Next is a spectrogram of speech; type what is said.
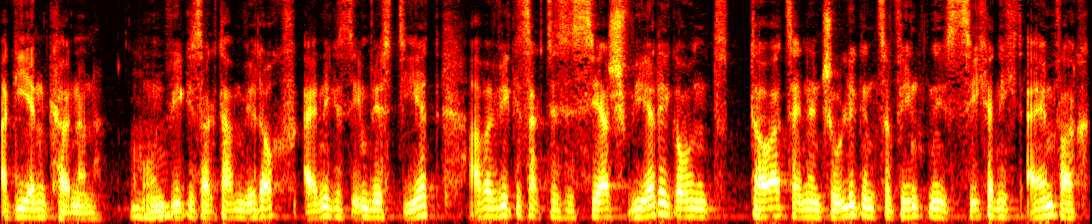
agieren können. Mhm. Und wie gesagt, haben wir doch einiges investiert. Aber wie gesagt, es ist sehr schwierig und dort einen Entschuldigen zu finden, ist sicher nicht einfach.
